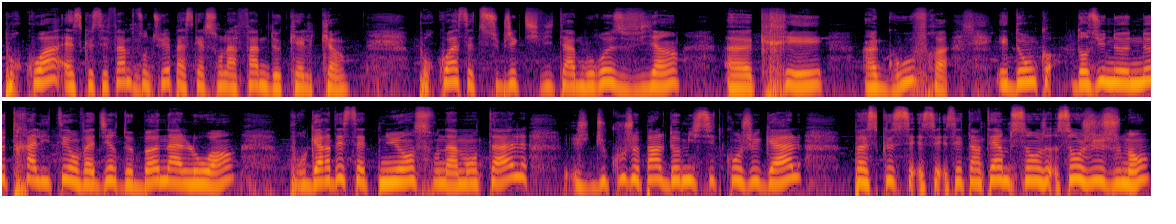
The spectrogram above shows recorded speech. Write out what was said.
pourquoi est-ce que ces femmes sont tuées parce qu'elles sont la femme de quelqu'un? Pourquoi cette subjectivité amoureuse vient euh, créer un gouffre. Et donc, dans une neutralité, on va dire, de bonne à loi, pour garder cette nuance fondamentale, du coup, je parle d'homicide conjugal parce que c'est un terme sans, sans jugement,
